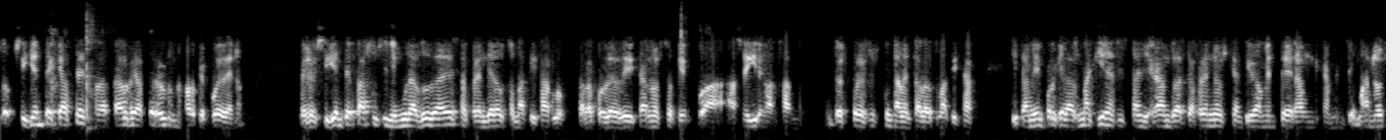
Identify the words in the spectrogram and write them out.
lo siguiente que hace es tratar de hacerlo lo mejor que puede, ¿no? Pero el siguiente paso, sin ninguna duda, es aprender a automatizarlo para poder dedicar nuestro tiempo a seguir avanzando. Entonces, por eso es fundamental automatizar. y también porque las máquinas están llegando a terrenos que antiguamente eran únicamente humanos,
